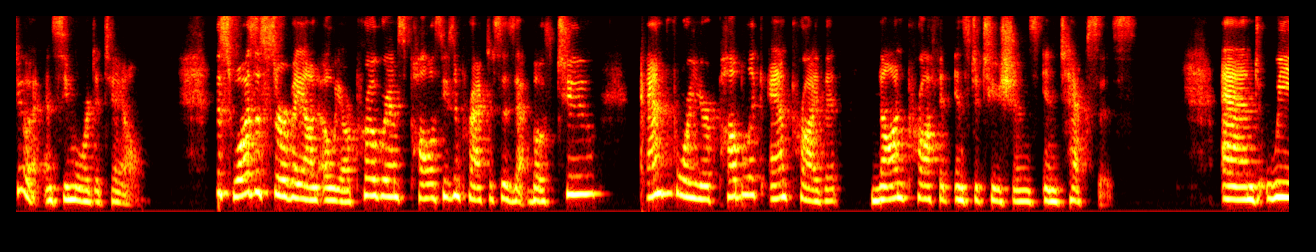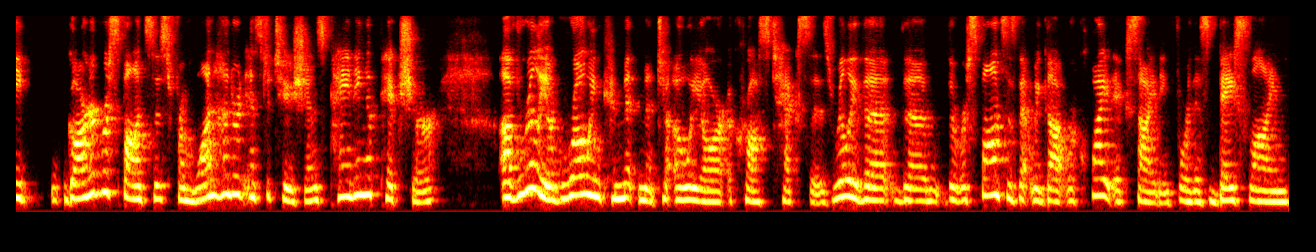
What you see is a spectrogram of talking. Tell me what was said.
to it and see more detail. This was a survey on OER programs, policies, and practices at both two and four year public and private nonprofit institutions in Texas. And we garnered responses from 100 institutions painting a picture of really a growing commitment to OER across Texas. Really, the, the, the responses that we got were quite exciting for this baseline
